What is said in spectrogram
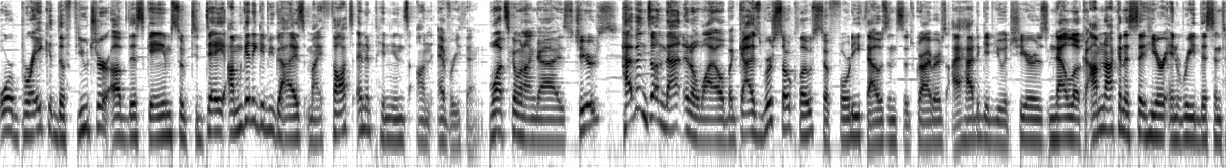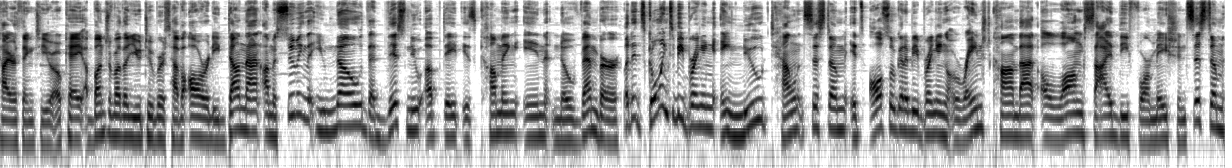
or break the future of this game. So today I'm going to give you guys my thoughts and opinions on everything. What's going on guys? Cheers. Haven't done that in a while but guys we're so close to 40,000 subscribers. I had to give you a cheers. Now look I'm not going to sit here and read this entire thing to you okay? A bunch of other youtubers have already done that. I'm assuming that you know that this new update is coming in November but it's going to be bringing a new talent system. It's also going to be bringing ranged combat alongside the formation system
